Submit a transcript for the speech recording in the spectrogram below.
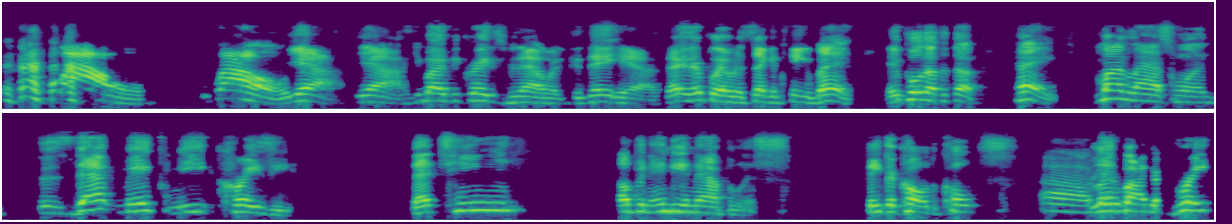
wow. Wow. Yeah. Yeah. You might be crazy for that one because they, yeah, they, they're playing with a second team bang. They pulled out the dub. Hey, my last one. Does that make me crazy? That team up in Indianapolis, I think they're called the Colts, oh, led by the great,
